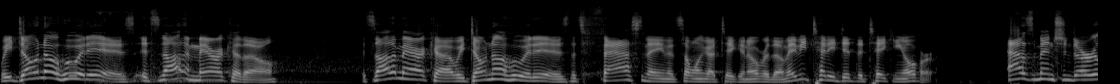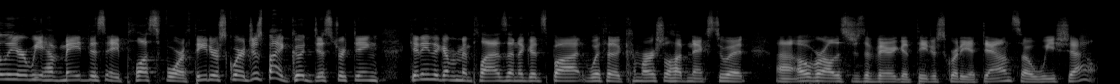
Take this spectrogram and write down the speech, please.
We don't know who it is. It's not America, though. It's not America. We don't know who it is. That's fascinating that someone got taken over, though. Maybe Teddy did the taking over. As mentioned earlier, we have made this a plus four theater square just by good districting, getting the government plaza in a good spot with a commercial hub next to it. Uh, overall, this is just a very good theater square to get down, so we shall.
